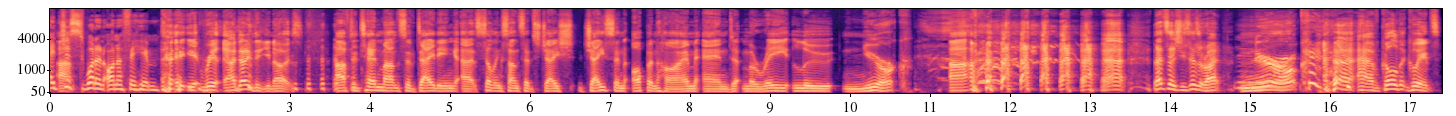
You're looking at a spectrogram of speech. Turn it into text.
It just, what an honor for him. yeah, really, I don't even think he knows. After 10 months of dating, uh, Selling Sunset's Jas- Jason Oppenheim and Marie Lou Nurk. Uh, that's how she says it, right? Nurk. have called it quits.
